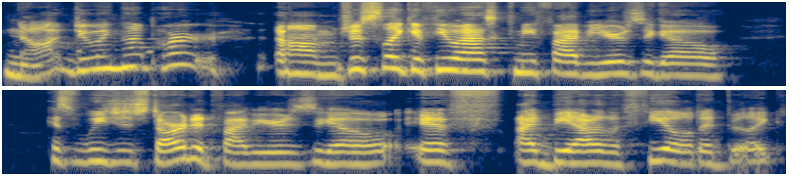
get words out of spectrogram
not doing that part. Um, just like if you asked me five years ago, because we just started five years ago, if I'd be out of the field, I'd be like,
